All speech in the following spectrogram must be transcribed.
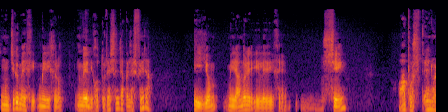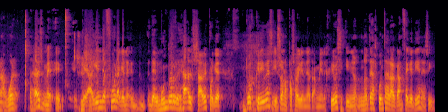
un chico y me, me, dijeron, me dijo, ¿tú eres el de Apple Esfera? Y yo mirándole y le dije, sí. Ah, pues enhorabuena. ¿Sabes? Eh, que alguien de fuera, que, del mundo real, ¿sabes? Porque tú escribes, y eso nos pasa hoy en día también, escribes y no, te das cuenta del alcance que tienes. Y,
